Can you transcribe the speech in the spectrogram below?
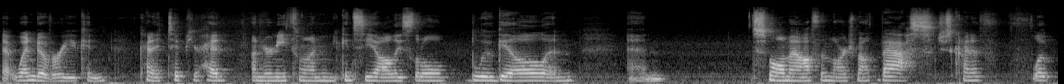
at Wendover, you can kind of tip your head underneath one. You can see all these little bluegill and and smallmouth and largemouth bass just kind of float,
